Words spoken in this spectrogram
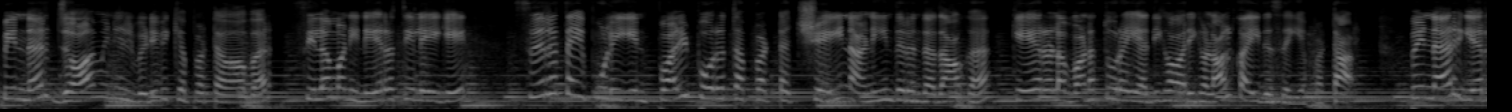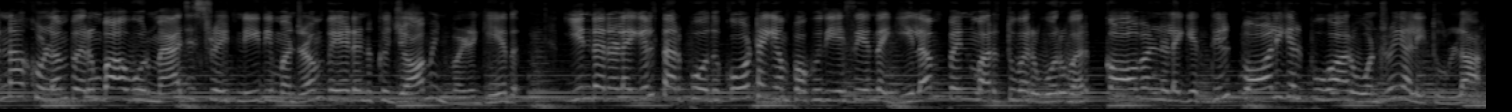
பின்னர் ஜாமீனில் விடுவிக்கப்பட்ட அவர் சில மணி நேரத்திலேயே சிறுத்தை புலியின் பல் பொருத்தப்பட்ட செயின் அணிந்திருந்ததாக கேரள வனத்துறை அதிகாரிகளால் கைது செய்யப்பட்டார். பின்னர் எர்ணாகுளம் பெரும்பாவூர் மேஜிஸ்ட்ரேட் நீதிமன்றம் வேடனுக்கு ஜாமீன் வழங்கியது. இந்த நிலையில் தற்போது கோட்டயம் பகுதியைச் சேர்ந்த இளம் பெண் மருத்துவர் ஒருவர் காவல் நிலையத்தில் பாலியல் புகார் ஒன்றை அளித்துள்ளார்.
